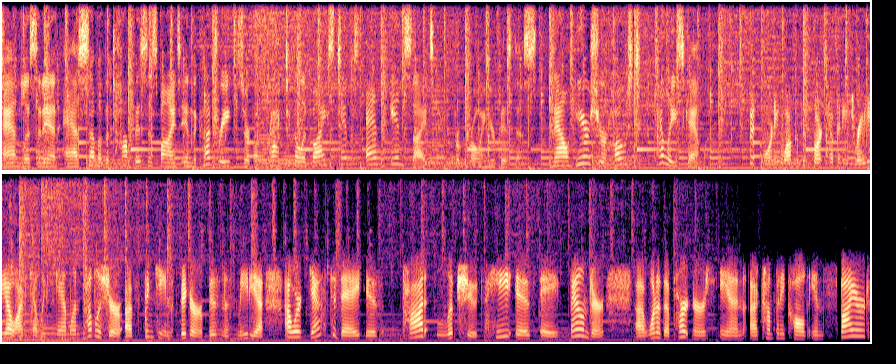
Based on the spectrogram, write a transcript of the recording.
And listen in as some of the top business minds in the country serve up practical advice, tips, and insights for growing your business. Now, here's your host, Kelly Scanlon. Good morning. Welcome to Smart Companies Radio. I'm Kelly Scanlon, publisher of Thinking Bigger Business Media. Our guest today is Todd Lipschutz. He is a founder, uh, one of the partners in a company called Inspired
